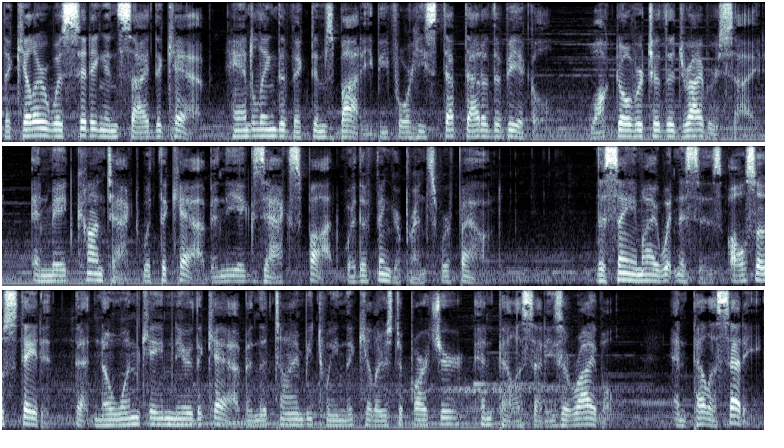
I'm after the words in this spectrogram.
the killer was sitting inside the cab, handling the victim's body before he stepped out of the vehicle, walked over to the driver's side, and made contact with the cab in the exact spot where the fingerprints were found. The same eyewitnesses also stated that no one came near the cab in the time between the killer's departure and Pelissetti's arrival, and Pelissetti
